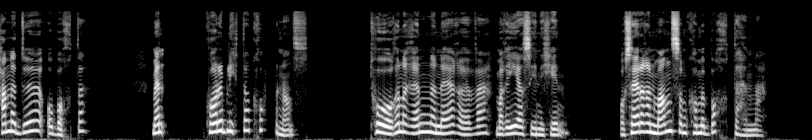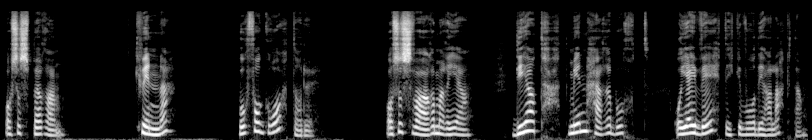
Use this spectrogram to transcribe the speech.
Han er død og borte. Men hvor har det blitt av kroppen hans? Tårene renner ned over Maria sine kinn, og så er det en mann som kommer bort til henne, og så spør han, Kvinne, hvorfor gråter du? Og så svarer Maria, De har tatt min Herre bort, og jeg vet ikke hvor de har lagt ham.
